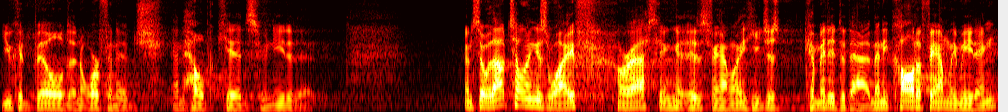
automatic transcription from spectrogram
you could build an orphanage and help kids who needed it. And so, without telling his wife or asking his family, he just committed to that. And then he called a family meeting,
